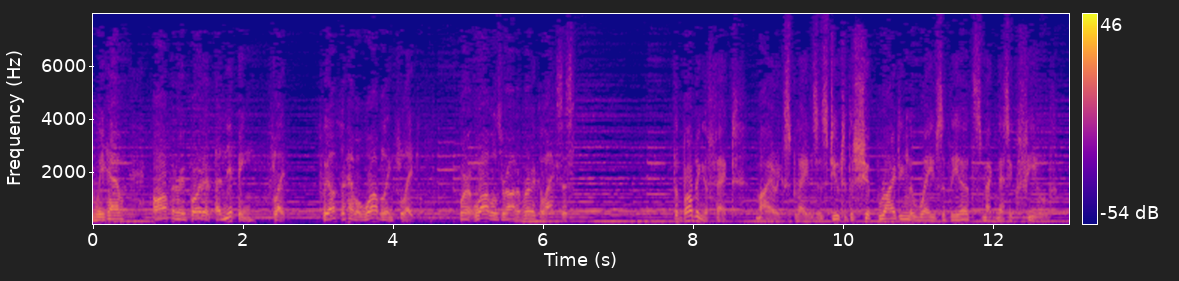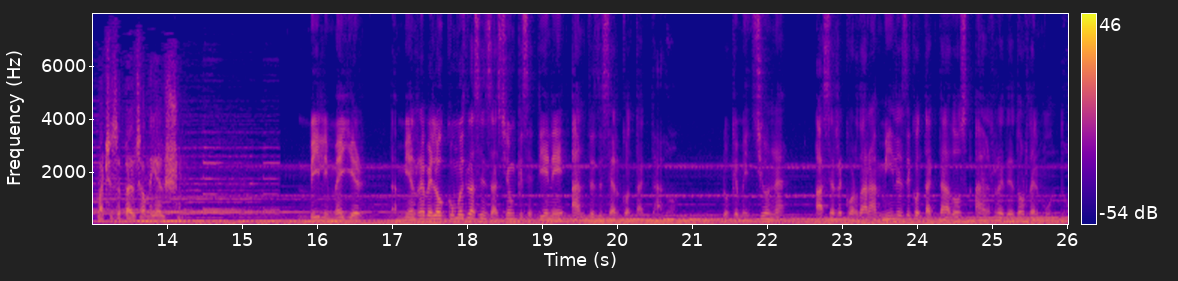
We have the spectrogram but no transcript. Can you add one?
We have often reported a nipping flight. We also have a wobbling flight, where it wobbles around a vertical axis. The bobbing effect, Meier explains, is due to the ship riding the waves of the Earth's magnetic field, much as a boat on the ocean. Billy Mayer también reveló cómo es la sensación que se tiene antes de ser contactado. Lo que menciona hace recordar a miles de contactados alrededor del mundo.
